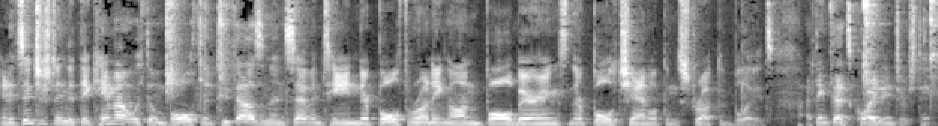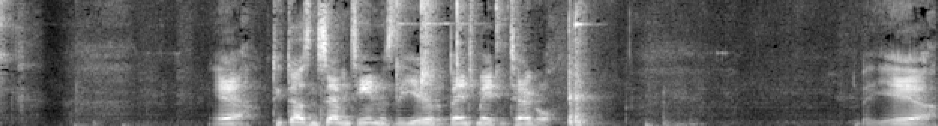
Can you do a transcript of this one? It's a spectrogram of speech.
And it's interesting that they came out with them both in 2017. They're both running on ball bearings and they're both channel constructed blades. I think that's quite interesting. Yeah, 2017 was the year of the Benchmade Integral. Yeah,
